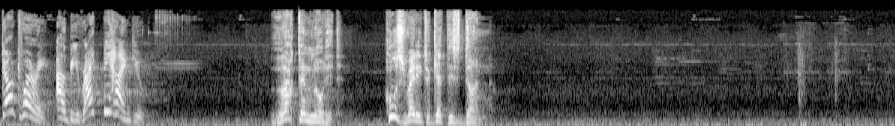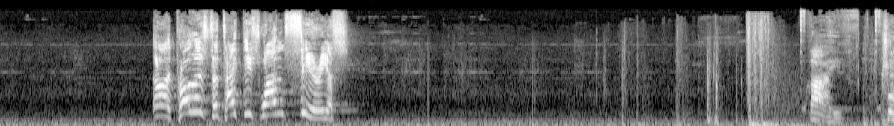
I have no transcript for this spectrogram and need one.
Don't worry, I'll be right behind you. Locked and loaded. Who's ready to get this done? I promise to take this one serious. Five, four,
